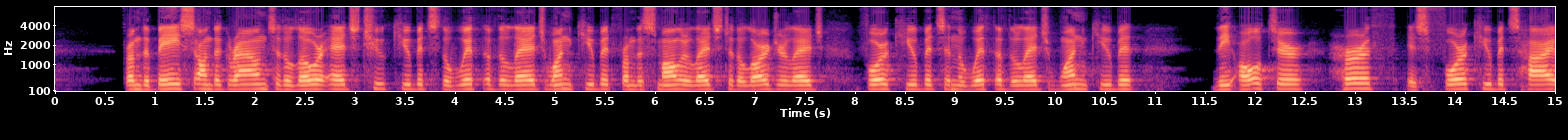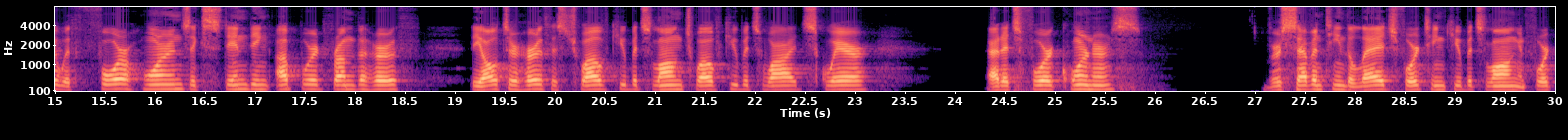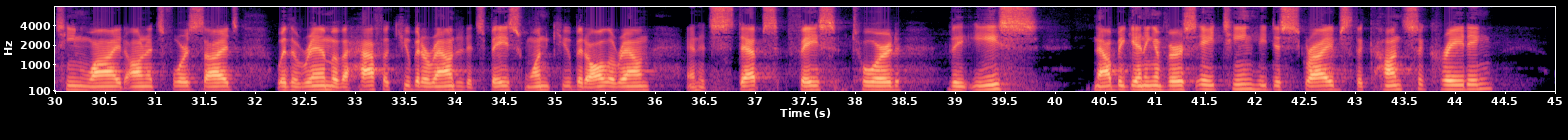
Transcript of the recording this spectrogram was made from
From the base on the ground to the lower edge, two cubits the width of the ledge, one cubit from the smaller ledge to the larger ledge, four cubits in the width of the ledge, one cubit. The altar hearth is four cubits high with four horns extending upward from the hearth. The altar hearth is 12 cubits long, 12 cubits wide, square at its four corners. Verse 17, the ledge, 14 cubits long and 14 wide on its four sides, with a rim of a half a cubit around it, its base one cubit all around, and its steps face toward the east. Now, beginning in verse 18, he describes the consecrating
